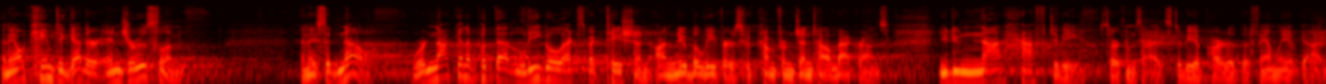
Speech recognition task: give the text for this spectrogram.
And they all came together in Jerusalem. And they said, no, we're not going to put that legal expectation on new believers who come from Gentile backgrounds. You do not have to be circumcised to be a part of the family of God.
